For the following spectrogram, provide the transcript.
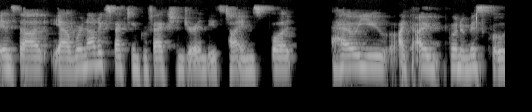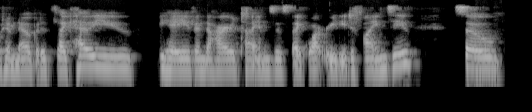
is that, yeah, we're not expecting perfection during these times, but how you, I, I'm going to misquote him now, but it's like how you behave in the hard times is like what really defines you. So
